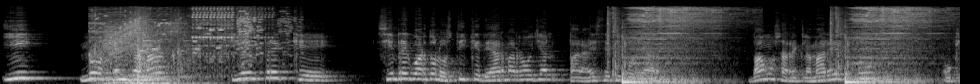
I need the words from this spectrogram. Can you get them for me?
Y no se diga más, siempre que Siempre guardo los tickets de arma royal para este tipo de armas. Vamos a reclamar esto. Ok.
